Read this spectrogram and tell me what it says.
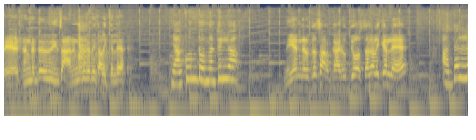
വേഷം കെട്ടരുത്. നീ സാധനം കൊടുക്കരുത് കളിക്കല്ലേ? ഞാൻ കൊണ്ടുവന്നിട്ടില്ല. നീ എന്റെ അടുത്ത് സർക്കാർ ഉദ്യോഗസ്ഥ കളിക്കല്ലേ? അതല്ല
